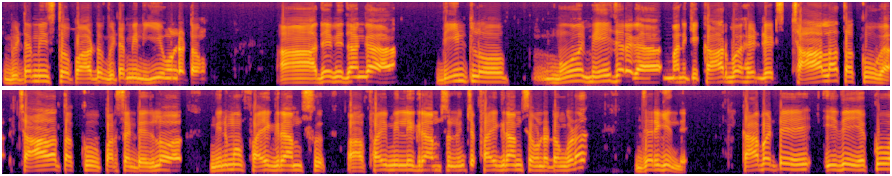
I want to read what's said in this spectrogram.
విటమిన్స్తో పాటు విటమిన్ ఈ ఉండటం. అదేవిధంగా దీంట్లో మేజర్గా మనకి కార్బోహైడ్రేట్స్ చాలా తక్కువగా చాలా తక్కువ పర్సంటేజ్లో minimum five grams five milligrams నుంచి ఫైవ్ గ్రామ్స్ ఉండటం కూడా జరిగింది. కాబట్టి ఇది ఎక్కువ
